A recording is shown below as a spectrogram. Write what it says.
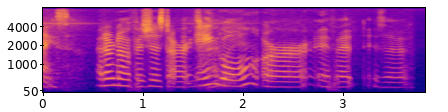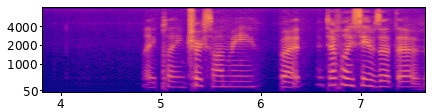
Nice. I don't know if it's just our Thanks, Bradley. angle or if it is a like playing tricks on me, but it definitely seems that the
